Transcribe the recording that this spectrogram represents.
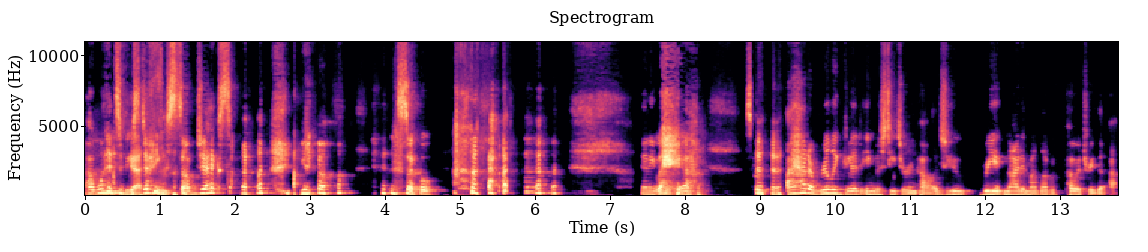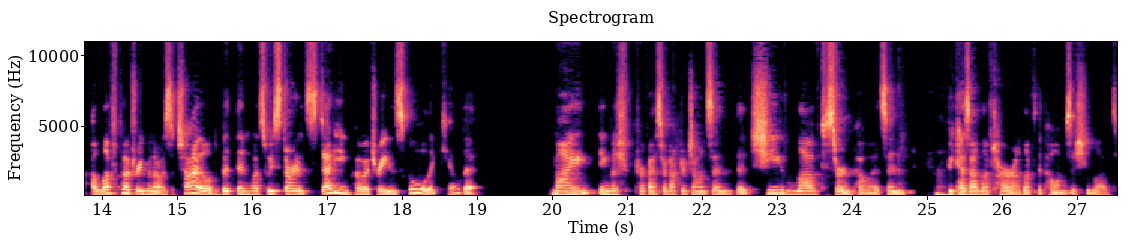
I wanted to be yes. studying subjects, you know, and so anyway. Uh, so I had a really good English teacher in college who reignited my love of poetry. That I loved poetry when I was a child, but then once we started studying poetry in school, they killed it. My English professor, Dr. Johnson, that she loved certain poets, and mm. because I loved her, I loved the poems that she loved,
